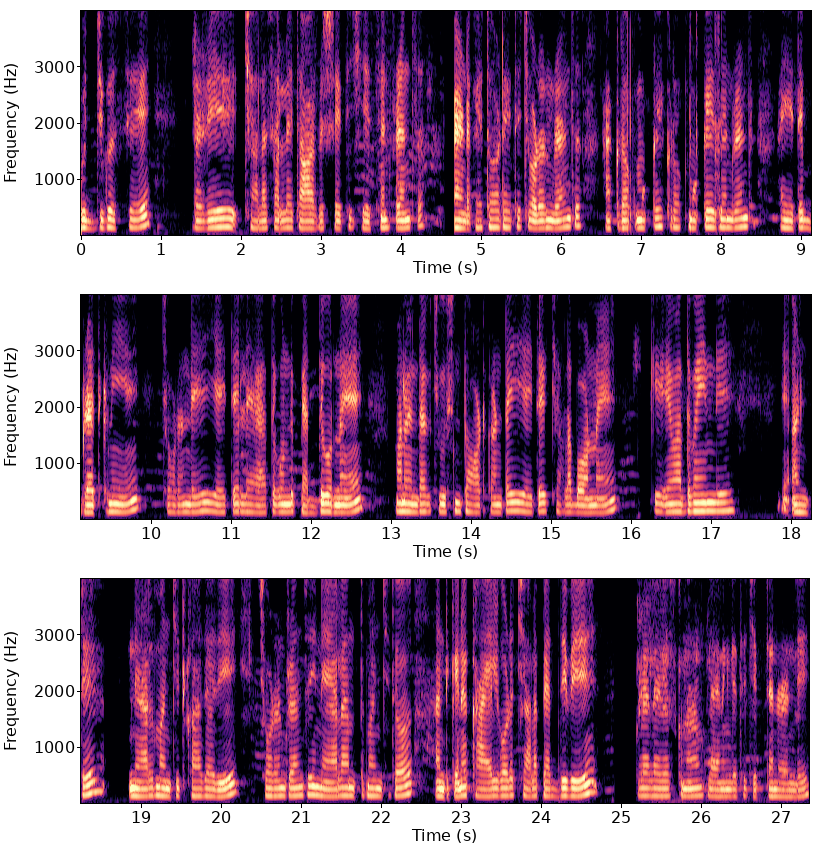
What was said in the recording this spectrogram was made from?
గుజ్జుకి వస్తే రెడీ చాలాసార్లు అయితే హార్వెస్ట్ అయితే చేశాను ఫ్రెండ్స్. బెండకాయ తోట అయితే చూడండి ఫ్రెండ్స్. అక్కడ ఒక మొక్క ఇక్కడ ఒక మొక్క వేసాను ఫ్రెండ్స్. అవి అయితే బ్రతికినాయి చూడండి ఇవి అయితే లేతగా ఉండి పెద్దగా ఉన్నాయి మనం ఇందాక చూసిన తోట కంటే ఇవి అయితే చాలా బాగున్నాయి. ఏం అర్థమైంది అంటే నేల మంచిది కాదు అది. చూడండి ఫ్రెండ్స్ ఈ నేల ఎంత మంచిదో. అందుకనే కాయలు కూడా చాలా పెద్దవి. మొక్కలు ఎలా వేసుకున్నాను ప్లానింగ్ అయితే చెప్తాను రండి.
